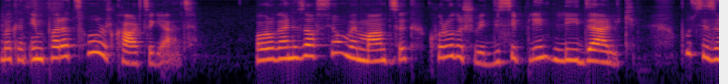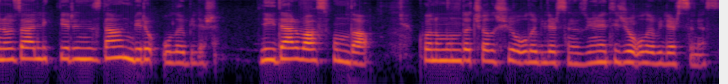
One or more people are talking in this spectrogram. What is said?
bakın imparator kartı geldi. Organizasyon ve mantık, kuruluş ve disiplin, liderlik. Bu sizin özelliklerinizden biri olabilir. Lider vasfında, konumunda çalışıyor olabilirsiniz, yönetici olabilirsiniz.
